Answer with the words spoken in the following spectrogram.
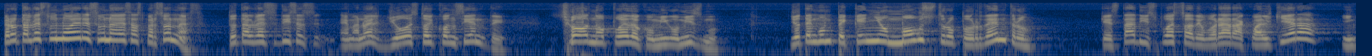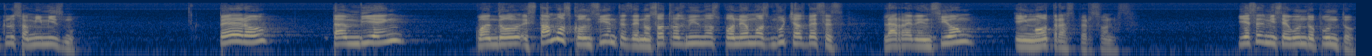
Pero tal vez tú no eres una de esas personas. Tú tal vez dices, Emanuel, yo estoy consciente yo no puedo conmigo mismo. Yo tengo un pequeño monstruo por dentro que está dispuesto a devorar a cualquiera, incluso a mí mismo. Pero también cuando estamos conscientes de nosotros mismos ponemos muchas veces la redención en otras personas. Y ese es mi segundo punto.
